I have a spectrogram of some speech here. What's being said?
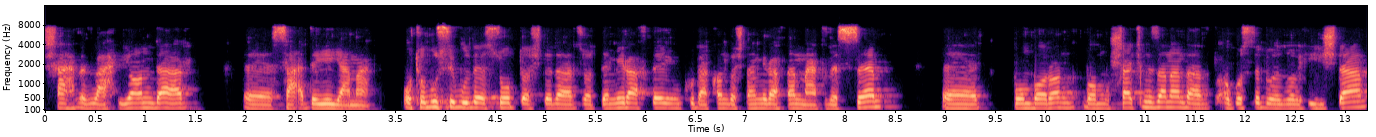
شهر لحیان در سعده یمن. اتوبوسی بوده صبح داشته در جاده می‌رفته این کودکان داشتن می‌رفتن مدرسه. بمباران با موشک می‌زنن در آگوست 2018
